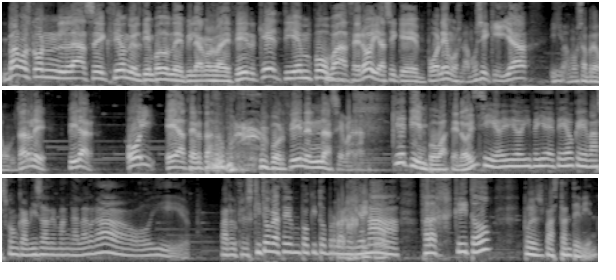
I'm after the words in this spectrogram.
Vamos con la sección del tiempo donde Pilar nos va a decir qué tiempo va a hacer hoy. Así que ponemos la musiquilla y vamos a preguntarle. Pilar, hoy he acertado por, por fin en una semana. ¿Qué tiempo va a hacer hoy? Sí, hoy, hoy ve- veo que vas con camisa de manga larga. Hoy, para el fresquito que hace un poquito por la Fresquito. mañana, fresquito, pues bastante bien.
